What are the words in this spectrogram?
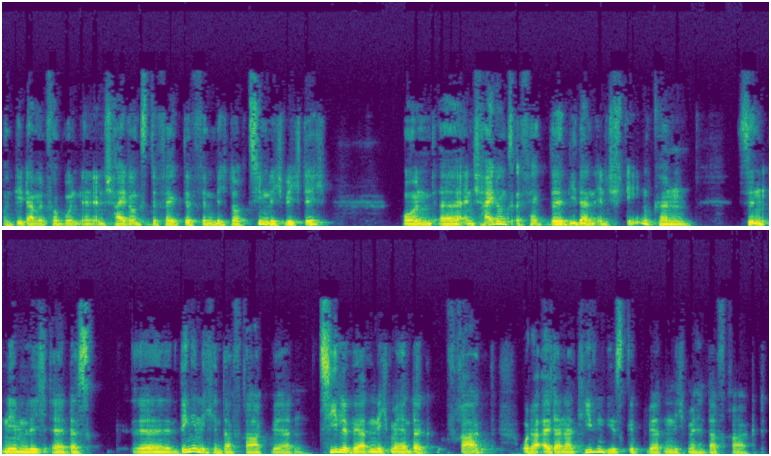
und die damit verbundenen Entscheidungsdefekte finde ich doch ziemlich wichtig. Und äh, Entscheidungseffekte, die dann entstehen können, sind nämlich, äh, dass äh, Dinge nicht hinterfragt werden. Ziele werden nicht mehr hinterfragt oder Alternativen, die es gibt, werden nicht mehr hinterfragt.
